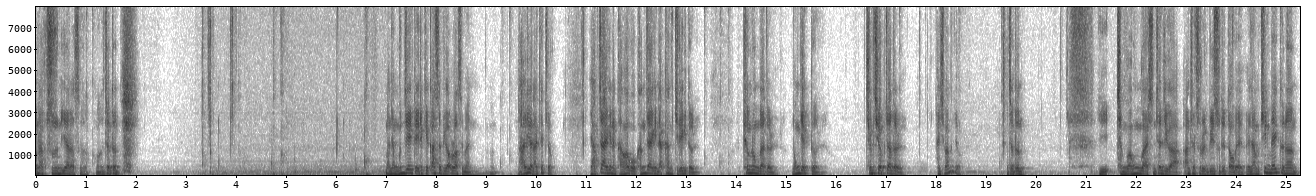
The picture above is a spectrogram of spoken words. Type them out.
워낙 수준 이하라서. 뭐 어쨌든, 만약 문재인 때 이렇게 가스비가 올랐으면 난리가 났겠죠. 약자에게는 강하고 강자에게는 약한 기레기들, 평론가들, 농객들, 정치업자들, 한심한 거죠. 어쨌든, 이 정광훈과 신천지가 안철수를 밀 수도 있다고 해요. 왜냐하면 킹메이커는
